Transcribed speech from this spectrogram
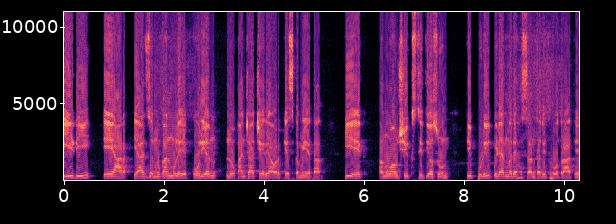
ईडी ए आर या जनुकांमुळे कोरियन लोकांच्या चेहऱ्यावर केस कमी येतात. ही एक अनुवांशिक स्थिती असून ती पुढील पिढ्यांमध्ये हस्तांतरित होत राहते.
